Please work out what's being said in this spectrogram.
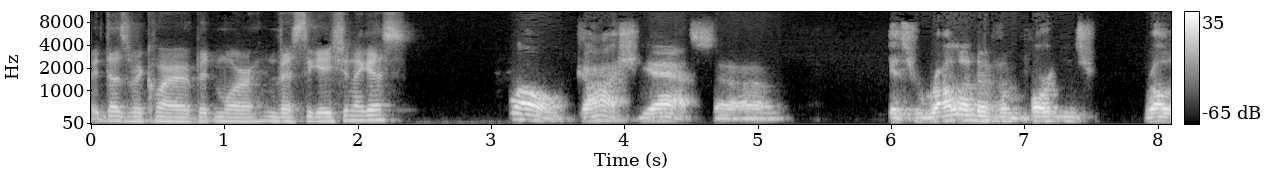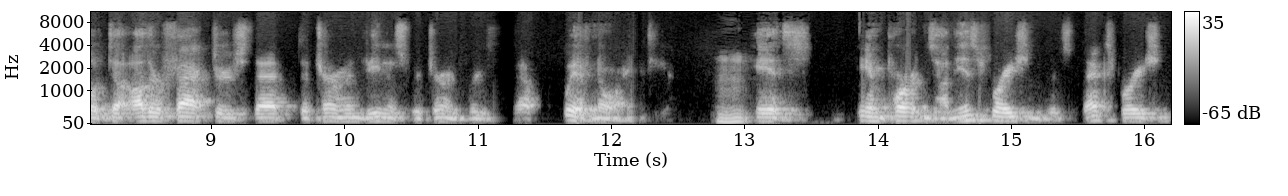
it does require a bit more investigation, I guess. Well, gosh, yes, uh, it's relative importance relative to other factors that determine venous return. For example, we have no idea. Mm-hmm. It's importance on inspiration versus expiration.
